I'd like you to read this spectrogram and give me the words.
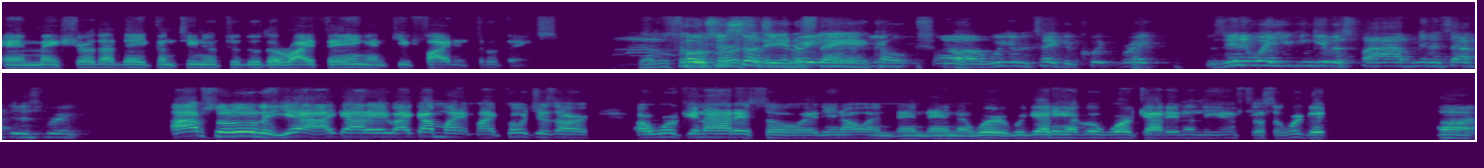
and make sure that they continue to do the right thing and keep fighting through things. There was Coach, it's such a great stand, interview. coach. Uh, we're going to take a quick break. Is there any way you can give us five minutes after this break? Absolutely, yeah. I got it. I got my my coaches are are working at it. So and you know and and and we're we're getting a good workout in on the infield. So we're good. All right.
